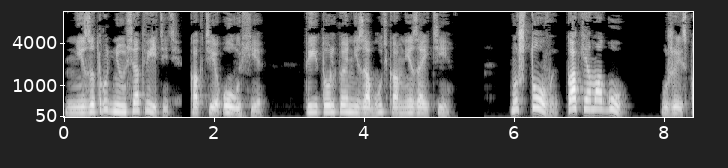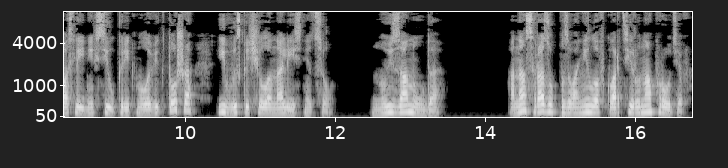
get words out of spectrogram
Не затруднюсь ответить, как те олухи. Ты только не забудь ко мне зайти. Ну что вы, как я могу? Уже из последних сил крикнула Виктоша и выскочила на лестницу. Ну и зануда. Она сразу позвонила в квартиру напротив,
